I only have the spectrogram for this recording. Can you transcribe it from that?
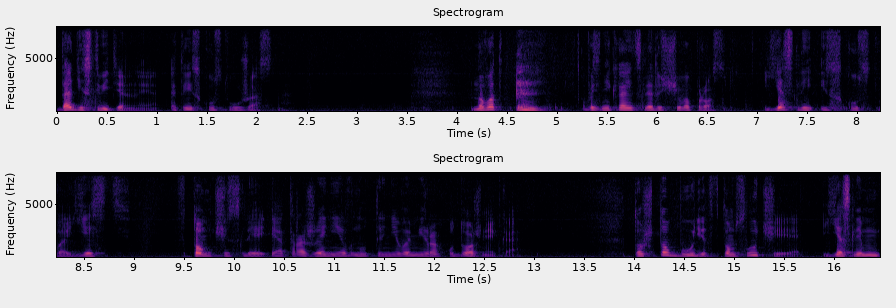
Да, действительно, это искусство ужасно. Но вот возникает следующий вопрос. Если искусство есть в том числе и отражение внутреннего мира художника, то что будет в том случае, если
